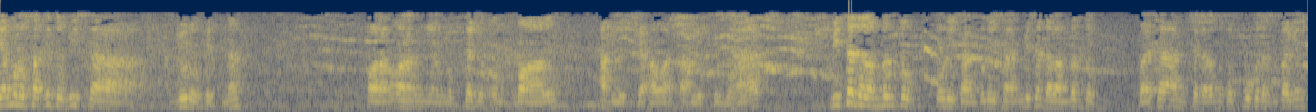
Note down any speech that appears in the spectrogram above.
Yang merusak itu bisa juru fitnah. Orang-orang yang mubtadi'un bal ahli syahwat, ahli subuhat, bisa dalam bentuk tulisan-tulisan, bisa dalam bentuk bacaan, bisa dalam bentuk buku dan sebagainya.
